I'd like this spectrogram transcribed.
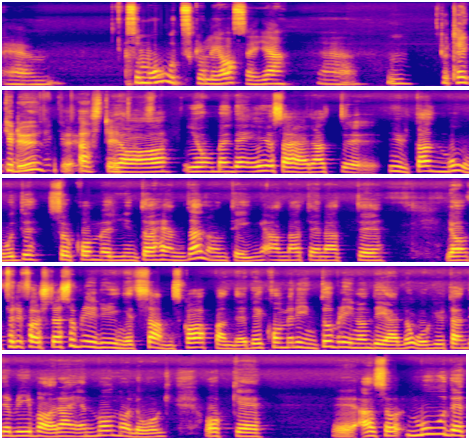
Eh, så mod skulle jag säga. Eh, mm. Hur tänker du, Astrid? Ja, jo, men det är ju så här att eh, utan mod så kommer det inte att hända någonting annat än att eh, Ja, för det första så blir det ju inget samskapande. Det kommer inte att bli någon dialog utan det blir bara en monolog. Och eh, eh alltså modet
